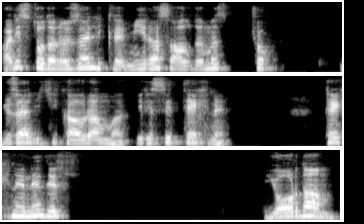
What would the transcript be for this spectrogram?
Aristo'dan özellikle miras aldığımız çok güzel iki kavram var. Birisi tekne. Tekne nedir? Yordam,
